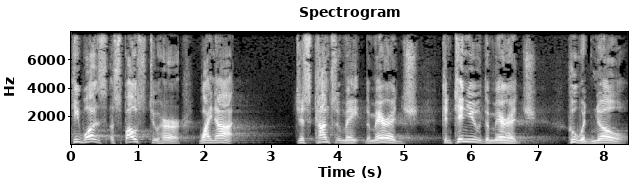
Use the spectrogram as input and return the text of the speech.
He was espoused to her. Why not? Just consummate the marriage, continue the marriage. Who would know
